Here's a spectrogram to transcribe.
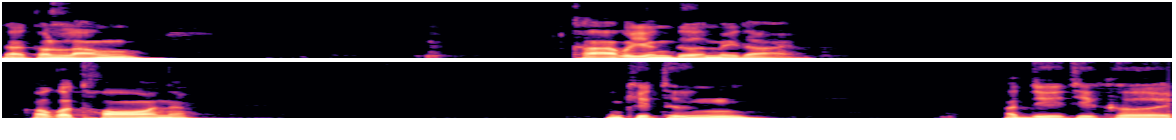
แต่ตอนหลัง ขาก็ยังเดินไม่ได้ เขาก็ทอนะ มันคิดถึงอดีตที่เคย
